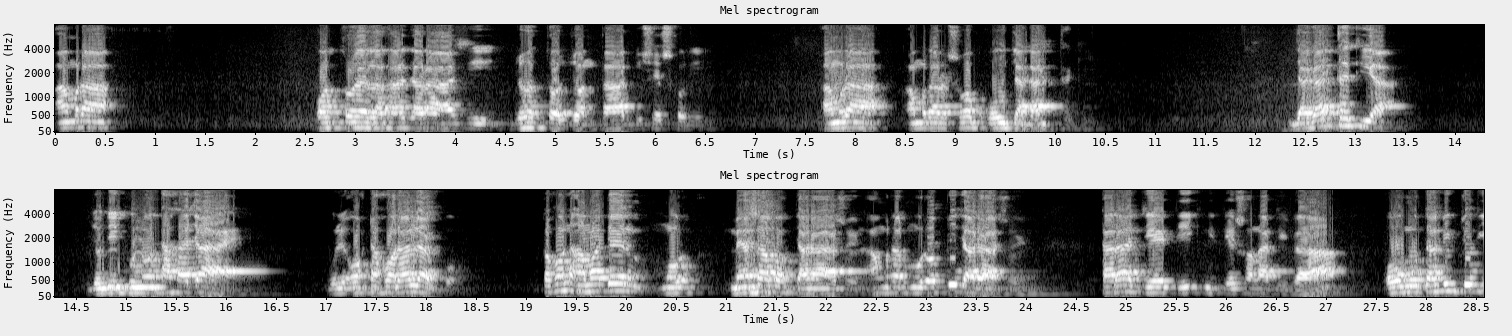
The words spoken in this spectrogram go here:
আমরা অত্র এলাকার যারা আছি, বৃহত্তর জনতার বিশেষ করে আমরা আমরা সব ও জায়গায় থাকি। জায়গায় থাকিয়া যদি কোনো টাকা যায়, বলে ওটা করা লাগবো। তখন আমাদের মেসাবক যারা আসেন, আমরা মুরব্বী যারা আসেন, তারা যে দিক নির্দেশনা দিবা, ও মোতাবিক যদি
